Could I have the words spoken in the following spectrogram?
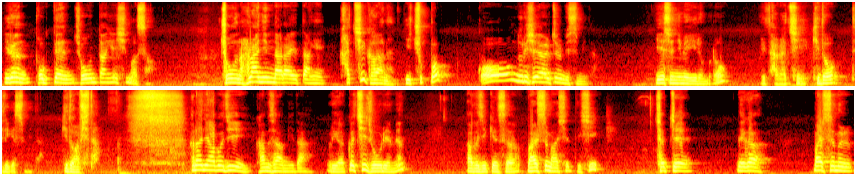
이런 복된 좋은 땅에 심어서 좋은 하나님 나라의 땅에 같이 거하는 이 축복 꼭 누리셔야 할 줄 믿습니다. 예수님의 이름으로 우리 다 같이 기도 드리겠습니다. 기도합시다. 하나님 아버지 감사합니다. 우리가 끝이 좋으려면 아버지께서 말씀하셨듯이 첫째 내가 말씀을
